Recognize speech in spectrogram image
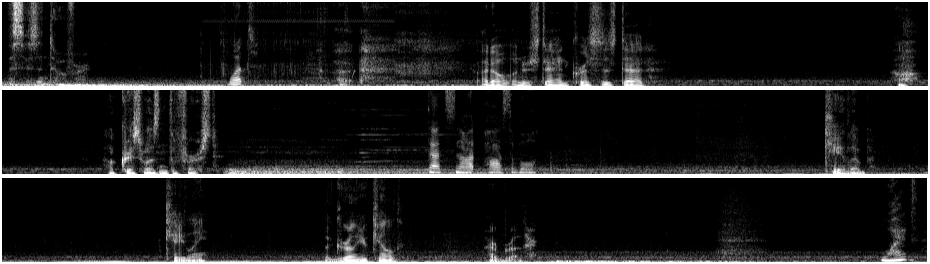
This isn't over. What? Uh, I don't understand. Chris is dead. Huh. Oh, Chris wasn't the first. That's not possible. Caleb. Kaylee. The girl you killed. Her brother. What?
